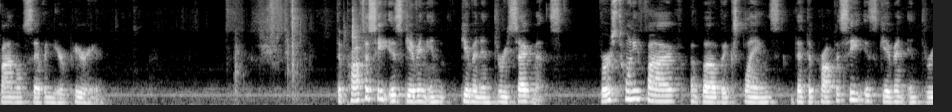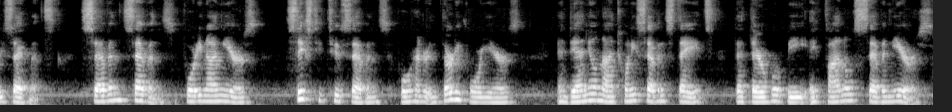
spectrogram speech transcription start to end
final seven year period. The prophecy is given in, given in three segments. Verse 25 above explains that the prophecy is given in three segments seven sevens, 49 years, 62 sevens, 434 years, and Daniel 9:27 states that there will be a final 7 years.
